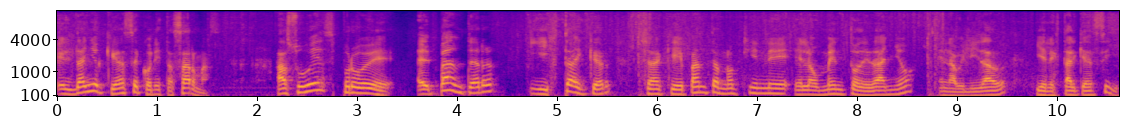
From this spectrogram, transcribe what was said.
el daño que hace con estas armas. A su vez probé el Panther y Stalker, ya que Panther no tiene el aumento de daño en la habilidad y el Stalker sí.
